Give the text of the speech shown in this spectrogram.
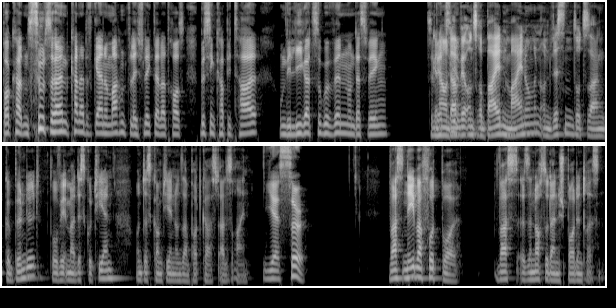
Bock hat, uns zuzuhören, kann er das gerne machen. Vielleicht schlägt er daraus ein bisschen Kapital, um die Liga zu gewinnen. Und deswegen sind genau, und da haben wir unsere beiden Meinungen und Wissen sozusagen gebündelt, wo wir immer diskutieren. Und das kommt hier in unserem Podcast alles rein. Yes, sir. Was neben Football, was sind noch so deine Sportinteressen?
